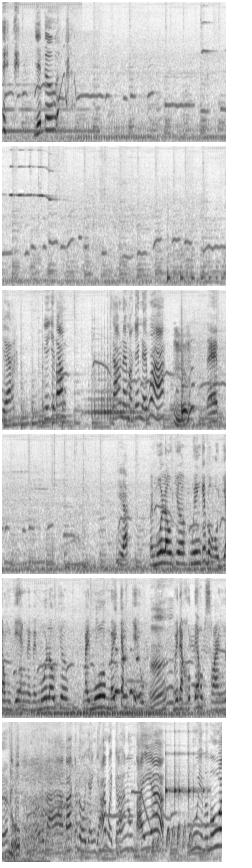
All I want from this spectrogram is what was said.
Dễ thương quá Dạ Gì vậy Bông? Sao hôm nay mặt em đẹp quá hả? Đẹp. Gì vậy? Mày mua lâu chưa? Nguyên cái bộ vòng vàng này mày mua lâu chưa? Mày mua mấy trăm triệu. Mày đặt hộp đeo hộp xoàn nữa. Trời ơi bà, ba cái đồ vàng giả ngoài chợ Hà Nông Tây á. Mua gì mà mua?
